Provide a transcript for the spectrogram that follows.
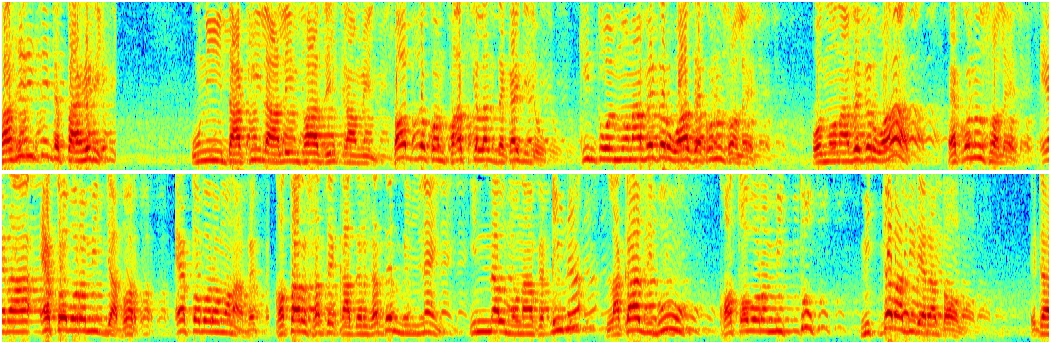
তাহেরিতে এটা তাহেরি। উনি দাখিল, আলিম, ফাজিল, কামিল, সব যখন ফার্স্ট ক্লাস দেখাই দিল, কিন্তু ওই মোনাফেকের ওয়াজ এখনও চলে। ওই মোনাফেকের ওয়াজ এখনও চলে। এরা এত বড় মির্জাফর, এত বড় মোনাফেক। কথার সাথে, কাজের সাথে মিল নাই। ইন্নাল মোনাফেকিনা লাকাজিবু কত বড় মৃত্যু মিথ্যাবাদীর এরা দল। এটা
